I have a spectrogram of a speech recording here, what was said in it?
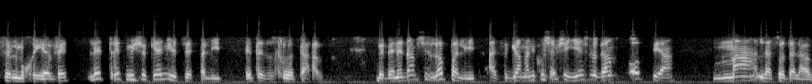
ישראל מחויבת לתת מי שכן יוצא פליט את זכויותיו ובן אדם שלא פליט אז גם אני חושב שיש לו גם אופציה מה לעשות עליו.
